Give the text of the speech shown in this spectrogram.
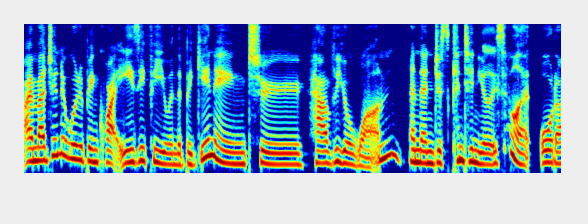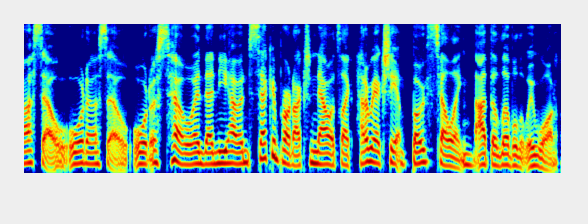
I imagine it would have been quite easy for you in the beginning to have your one and then just continually sell it, order, sell, order, sell, order, sell. And then you have a second product. And now it's like, how do we actually get both selling at the level that we want?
